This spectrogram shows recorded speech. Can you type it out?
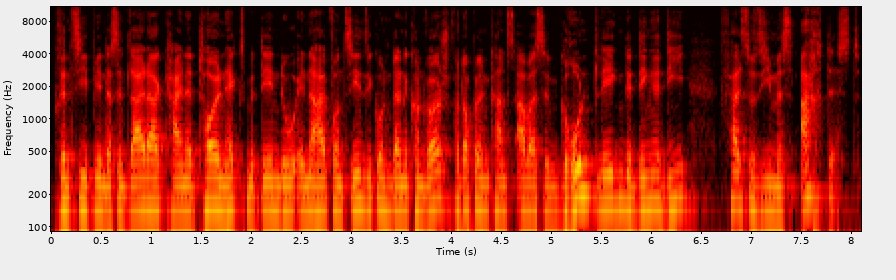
Prinzipien. Das sind leider keine tollen Hacks, mit denen du innerhalb von 10 Sekunden deine Conversion verdoppeln kannst, aber es sind grundlegende Dinge, die, falls du sie missachtest,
